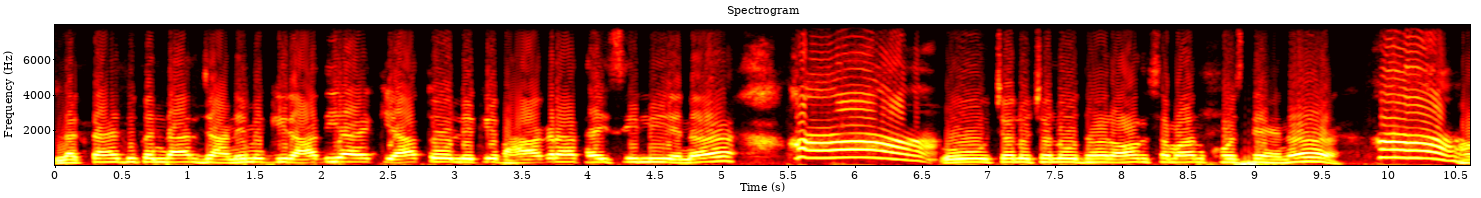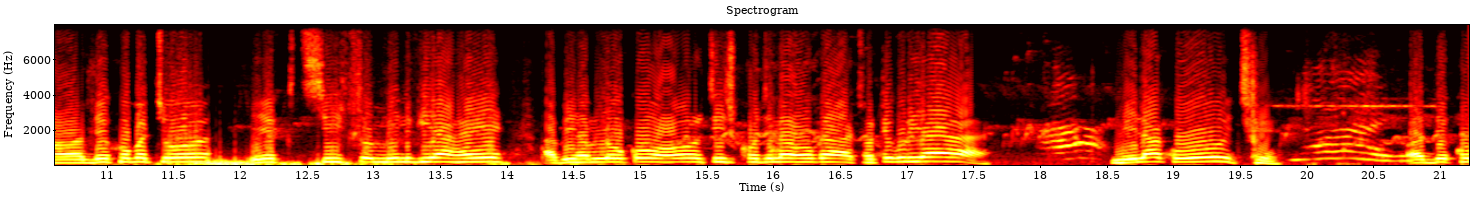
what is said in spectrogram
लगता है दुकानदार जाने में गिरा दिया है क्या तो लेके भाग रहा था इसीलिए ना? हाँ। ओ चलो चलो उधर और सामान खोजते हैं ना? हाँ। हाँ देखो बच्चों एक चीज़ तो मिल गया है। अभी हम लोग को और चीज़ खोजना होगा। छोटी गुड़िया मिला कुछ? और देखो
